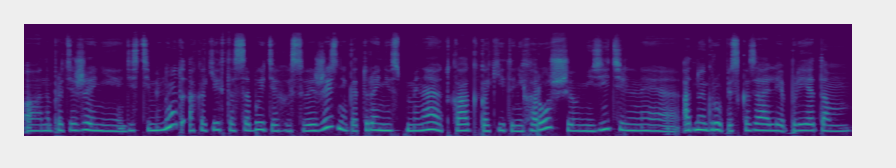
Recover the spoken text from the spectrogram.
э, на протяжении 10 минут о каких-то событиях из своей жизни, которые они вспоминают как какие-то нехорошие, унизительные. Одной группе сказали при этом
